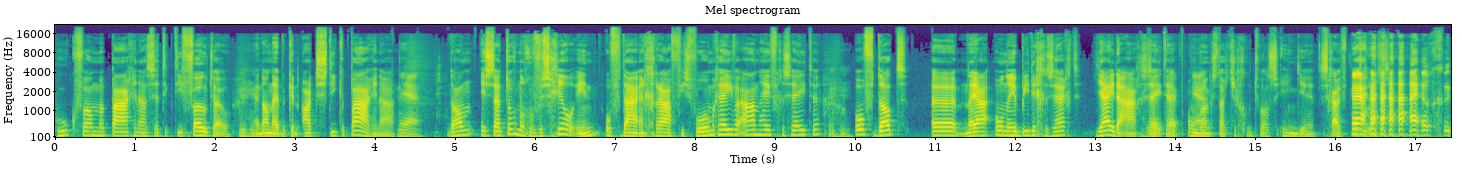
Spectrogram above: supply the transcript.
hoek van mijn pagina zet ik die foto. Mhm. En dan heb ik een artistieke pagina. Dan is daar toch nog een verschil in of daar een grafisch vormgever aan heeft gezeten, Mhm. of dat, eh, nou ja, oneerbiedig gezegd, jij daar aan gezeten Gezeten hebt, ja. ondanks dat je goed was in je schuifpuzzels. Heel goed.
